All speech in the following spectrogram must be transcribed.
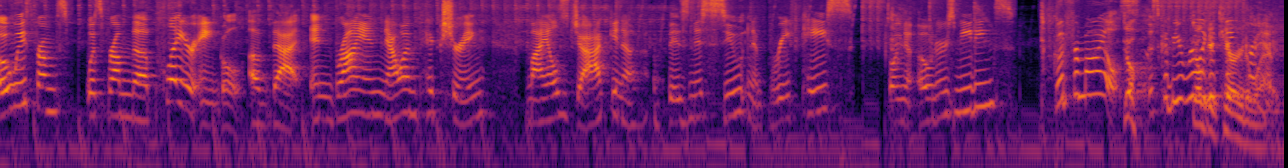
always from was from the player angle of that. And Brian, now I'm picturing Myles Jack in a, a business suit and a briefcase going to owners' meetings. Good for Myles. Don't, this could be a really don't get good carried thing away. for him.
